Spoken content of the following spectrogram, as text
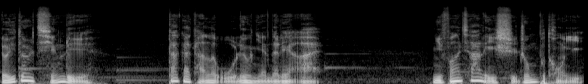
有一对情侣，大概谈了五六年的恋爱，女方家里始终不同意，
